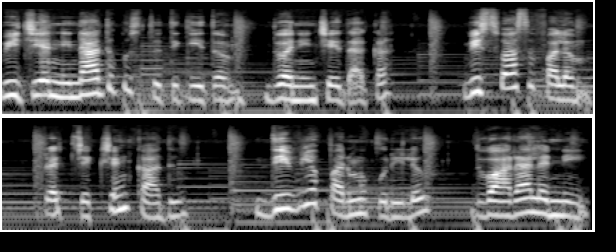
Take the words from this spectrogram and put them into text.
విజయ నినాదపు స్థుతి గీతం ధ్వనించేదాకా విశ్వాస ఫలం ప్రత్యక్షం కాదు. దివ్య పరమపురిలో ద్వారాలన్నీ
